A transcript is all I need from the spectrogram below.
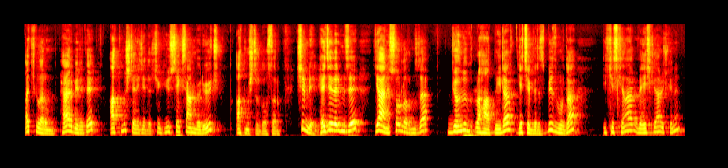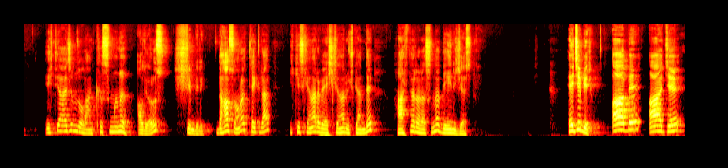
açıların her biri de 60 derecedir. Çünkü 180 bölü 3 60'tır dostlarım. Şimdi hecelerimize yani sorularımıza gönül rahatlığıyla geçebiliriz. Biz burada ikizkenar ve eşkenar üçgenin ihtiyacımız olan kısmını alıyoruz şimdilik. Daha sonra tekrar ikizkenar ve eşkenar üçgende harfler arasında değineceğiz. Hece 1. AB, AC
